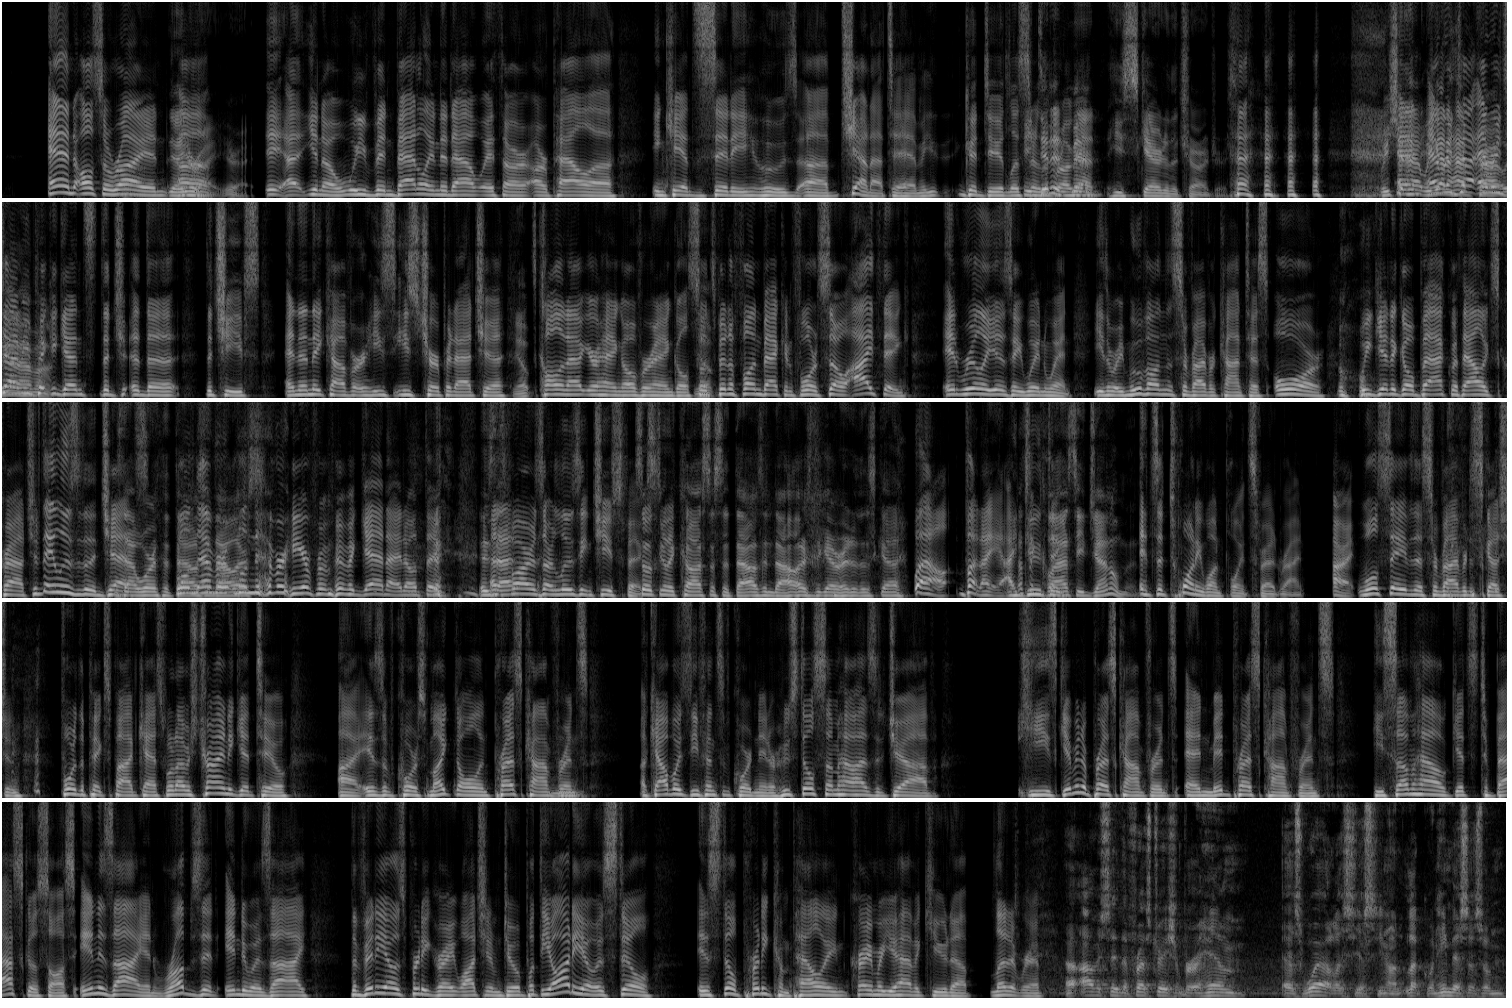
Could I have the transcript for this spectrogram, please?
and also Ryan, Yeah, you're uh, right. You're right. it, uh, you know, we've been battling it out with our our pal uh, in Kansas City, who's uh, shout out to him, he, good dude, He listener to did the program. he's scared of the Chargers. we should have. We every Crow- every time you pick on. against the the the Chiefs, and then they cover, he's he's chirping at you. Yep. It's calling out your hangover angle. So Yep. it's been a fun back and forth. So I think. It really is a win-win. Either we move on the Survivor contest, or we get to go back with Alex Crouch. If they lose to the Jets, is that worth a we'll never we'll never hear from him again. I don't think. Is as that- far as our losing Chiefs picks. So it's going to cost us a thousand dollars to get rid of this guy. well, but I I That's do a think classy gentleman. it's a 21 point spread, Ryan. All right, we'll save the survivor discussion for the picks podcast. What I was trying to get to uh, is, of course, Mike Nolan press conference, a Cowboys defensive coordinator who still somehow has a job. He's giving a press conference, and mid press conference, he somehow gets Tabasco sauce in his eye and rubs it into his eye. The video is pretty great watching him do it, but the audio is still is still pretty compelling. Kramer, you have it queued up. Let it rip. Uh, obviously, the frustration for him as well. is just you know, look when he misses them,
